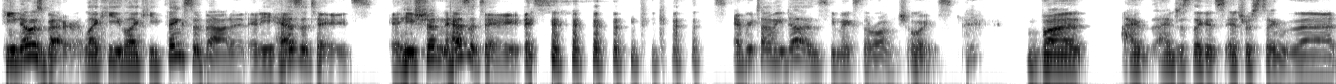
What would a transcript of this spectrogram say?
he knows better like he like he thinks about it and he hesitates and he shouldn't hesitate because every time he does he makes the wrong choice but I I just think it's interesting that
